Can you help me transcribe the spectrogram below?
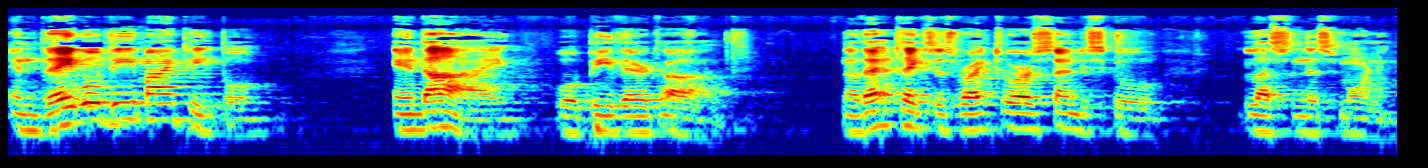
and they will be my people, and I will be their God. Now that takes us right to our Sunday school lesson this morning.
